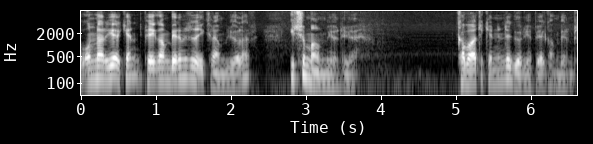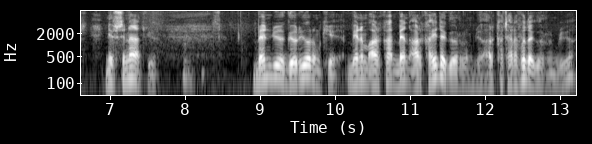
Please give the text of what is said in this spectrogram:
onlar yerken peygamberimize de ikram diyorlar. İçim almıyor diyor. Kabahati kendinde görüyor peygamberimiz. Nefsine atıyor. Ben diyor görüyorum ki benim arka ben arkayı da görürüm diyor. Arka tarafı da görürüm diyor.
